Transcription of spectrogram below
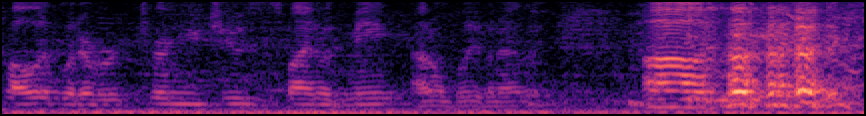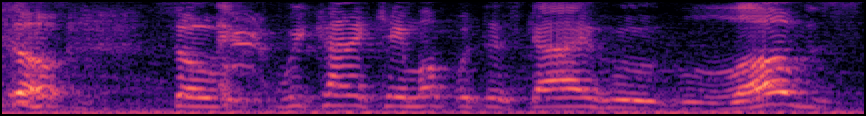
call it, whatever term you choose is fine with me. I don't believe in either. Um, so, so we kind of came up with this guy who loves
